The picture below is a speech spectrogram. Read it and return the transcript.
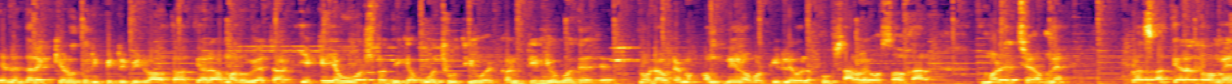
એટલે દરેક ખેડૂત રિપીટ રિપીટ વાવતા. અત્યારે અમારું વેચાણ એકે એવું વર્ષ નથી કે ઓછું થયું હોય. કન્ટિન્યુ વધે છે. નો ડાઉટ એમાં કંપનીનો પણ ફીડ લેવલે ખૂબ સારો એવો સહકાર મળે જ છે અમને. પ્લસ અત્યારે તો અમે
